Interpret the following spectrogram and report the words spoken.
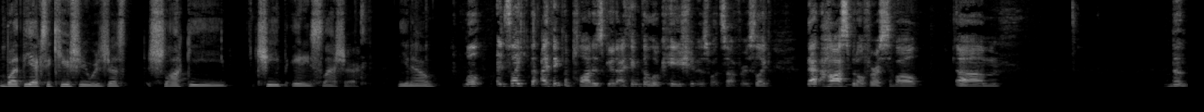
but the execution was just schlocky, cheap '80s slasher. You know. Well, it's like the, I think the plot is good. I think the location is what suffers. Like that hospital, first of all, um, the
